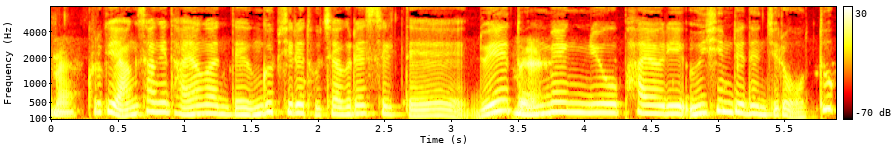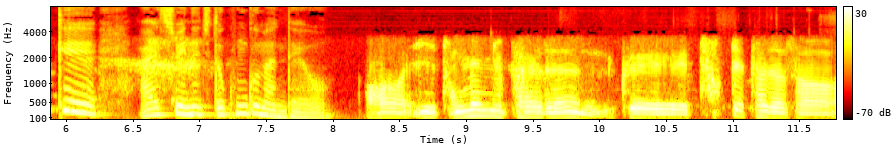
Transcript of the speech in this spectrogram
네. 그렇게 양상이 다양한데 응급실에 도착을 했을 때 뇌 동맥류 네. 파열이 의심되는지를 어떻게 알 수 있는지도 궁금한데요. 어, 이 동맥류 파열은 그 적게 터져서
